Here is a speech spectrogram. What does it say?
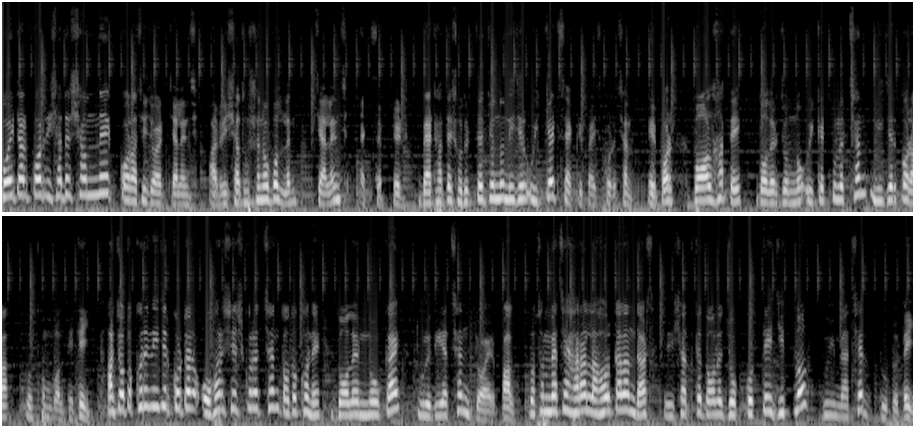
কোয়েটার পর রিশাদের সামনে করাচি জয়ের চ্যালেঞ্জ। আর রিশাদ হোসেনও বললেন, চ্যালেঞ্জ অ্যাকসেপ্টেড ব্যাট হাতে সতীর্থের জন্য নিজের উইকেট স্যাক্রিফাইস করেছেন। এরপর বল হাতে দলের জন্য উইকেট তুলেছেন নিজের করা প্রথম বল থেকেই। আর যতক্ষণে নিজের কোটার ওভার শেষ করেছেন, ততক্ষণে দলের নৌকায় তুলে দিয়েছেন জয়ের পাল। প্রথম ম্যাচে হারা লাহোর কালান্দার্স, রিশাদকে দলে যোগ করতেই জিতল দুই ম্যাচের দুটোতেই।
